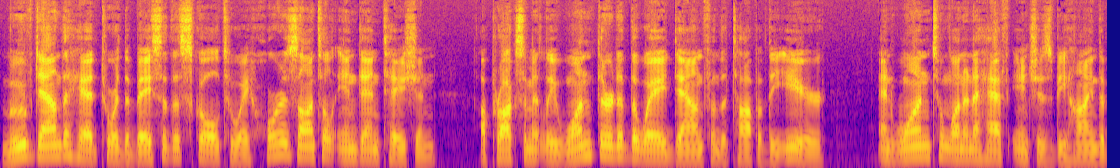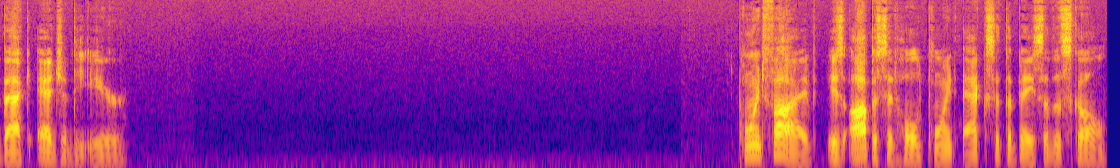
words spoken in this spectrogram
move down the head toward the base of the skull to a horizontal indentation approximately one-third of the way down from the top of the ear and one to one and a half inches behind the back edge of the ear. Point 5 is opposite hold point X at the base of the skull.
